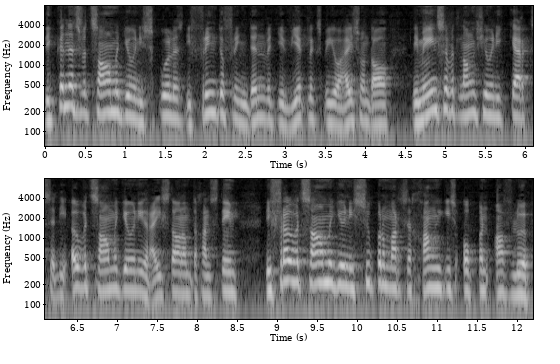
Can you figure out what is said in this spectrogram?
Die kinders wat saam met jou in die skool is, die vriend of vriendin wat jy weekliks by jou huis onthaal, die mense wat langs jou in die kerk sit, die ou wat saam met jou in die ry staan om te gaan stem, die vrou wat saam met jou in die supermark se gangetjies op en af loop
